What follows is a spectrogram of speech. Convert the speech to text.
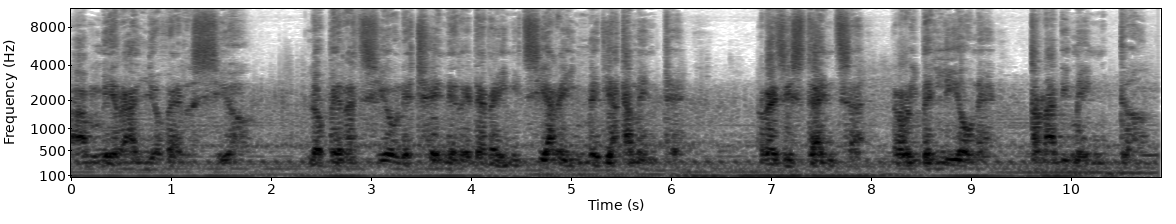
Ammiraglio Versio, l'operazione Cenere deve iniziare immediatamente. Resistenza, ribellione, tradimento.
